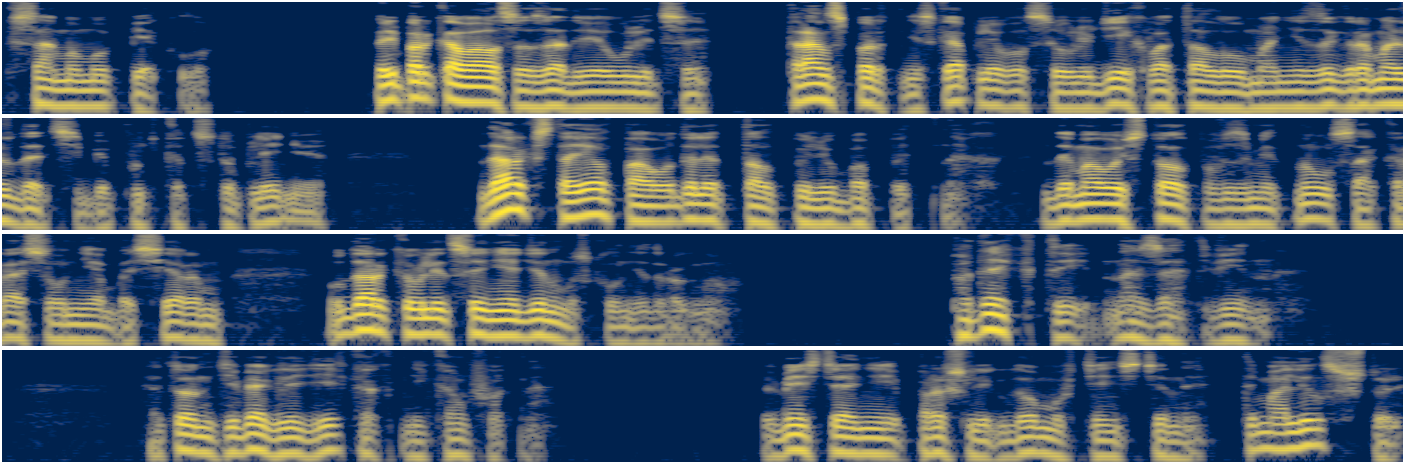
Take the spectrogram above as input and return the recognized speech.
к самому пеклу. Припарковался за две улицы. Транспорт не скапливался, у людей хватало ума не загромождать себе путь к отступлению — Дарк стоял поодаль от толпы любопытных. Дымовой столб взметнулся, окрасил небо серым. У Дарка в лице ни один мускул не дрогнул. — Подай-ка ты назад, Вин. А то на тебя глядеть как-то некомфортно. Вместе они прошли к дому в тень стены. — Ты молился, что ли?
